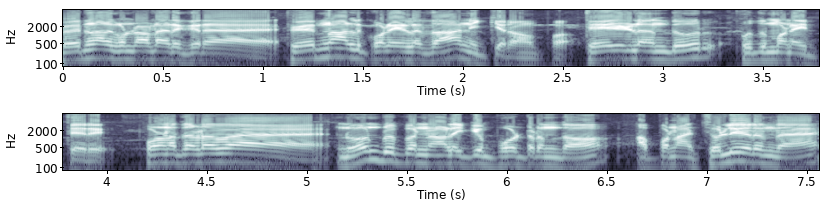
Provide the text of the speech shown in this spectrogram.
பெருநாள் கொண்டாட இருக்கிற பெருநாள் கொலையில தான் நிற்கிறோம் இப்போ. தேரிழந்தூர் புதுமனை தெரு. போன தடவை நோன்பு பெருநாளைக்கும் போட்டிருந்தோம். அப்போ நான் சொல்லியிருந்தேன்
